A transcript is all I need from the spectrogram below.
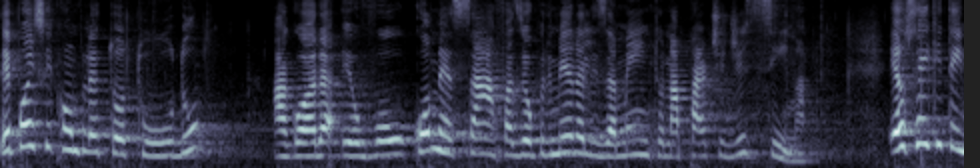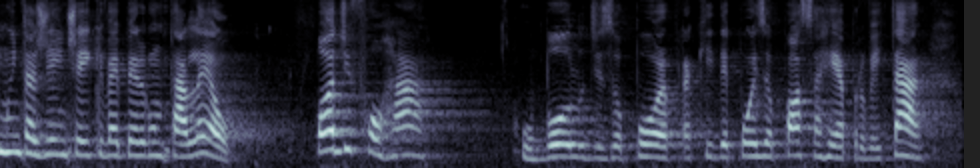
Depois que completou tudo, agora eu vou começar a fazer o primeiro alisamento na parte de cima. Eu sei que tem muita gente aí que vai perguntar, Léo, pode forrar o bolo de isopor para que depois eu possa reaproveitar?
